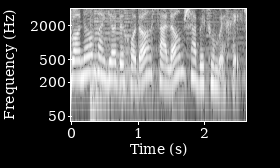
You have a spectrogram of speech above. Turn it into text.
با نام و یاد خدا سلام شبتون بخیر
